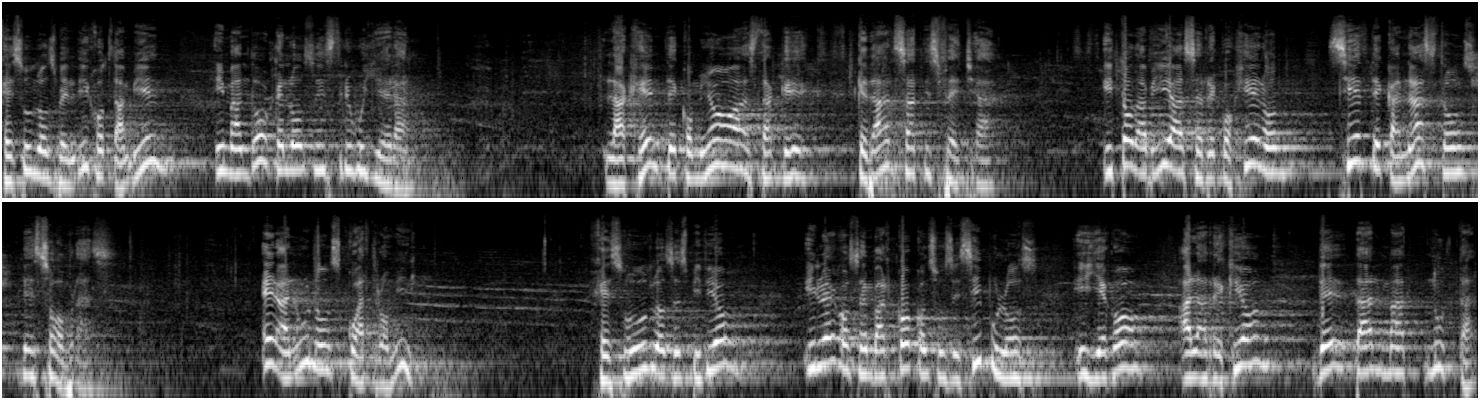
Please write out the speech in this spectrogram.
Jesús los bendijo también y mandó que los distribuyeran. La gente comió hasta que quedar satisfecha y todavía se recogieron siete canastos de sobras. Eran unos cuatro mil. Jesús los despidió y luego se embarcó con sus discípulos y llegó a la región de Dalmanuta.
